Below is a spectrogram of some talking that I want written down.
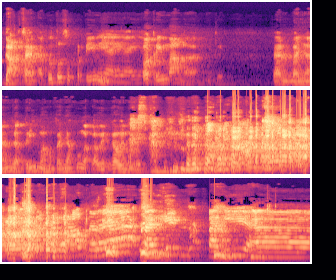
dark side aku tuh seperti ini. Iya, iya, iya. Kau terima nggak? Gitu. Kan banyak nggak terima makanya aku nggak kawin-kawin sampai sekarang. Tadi tadi eh,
